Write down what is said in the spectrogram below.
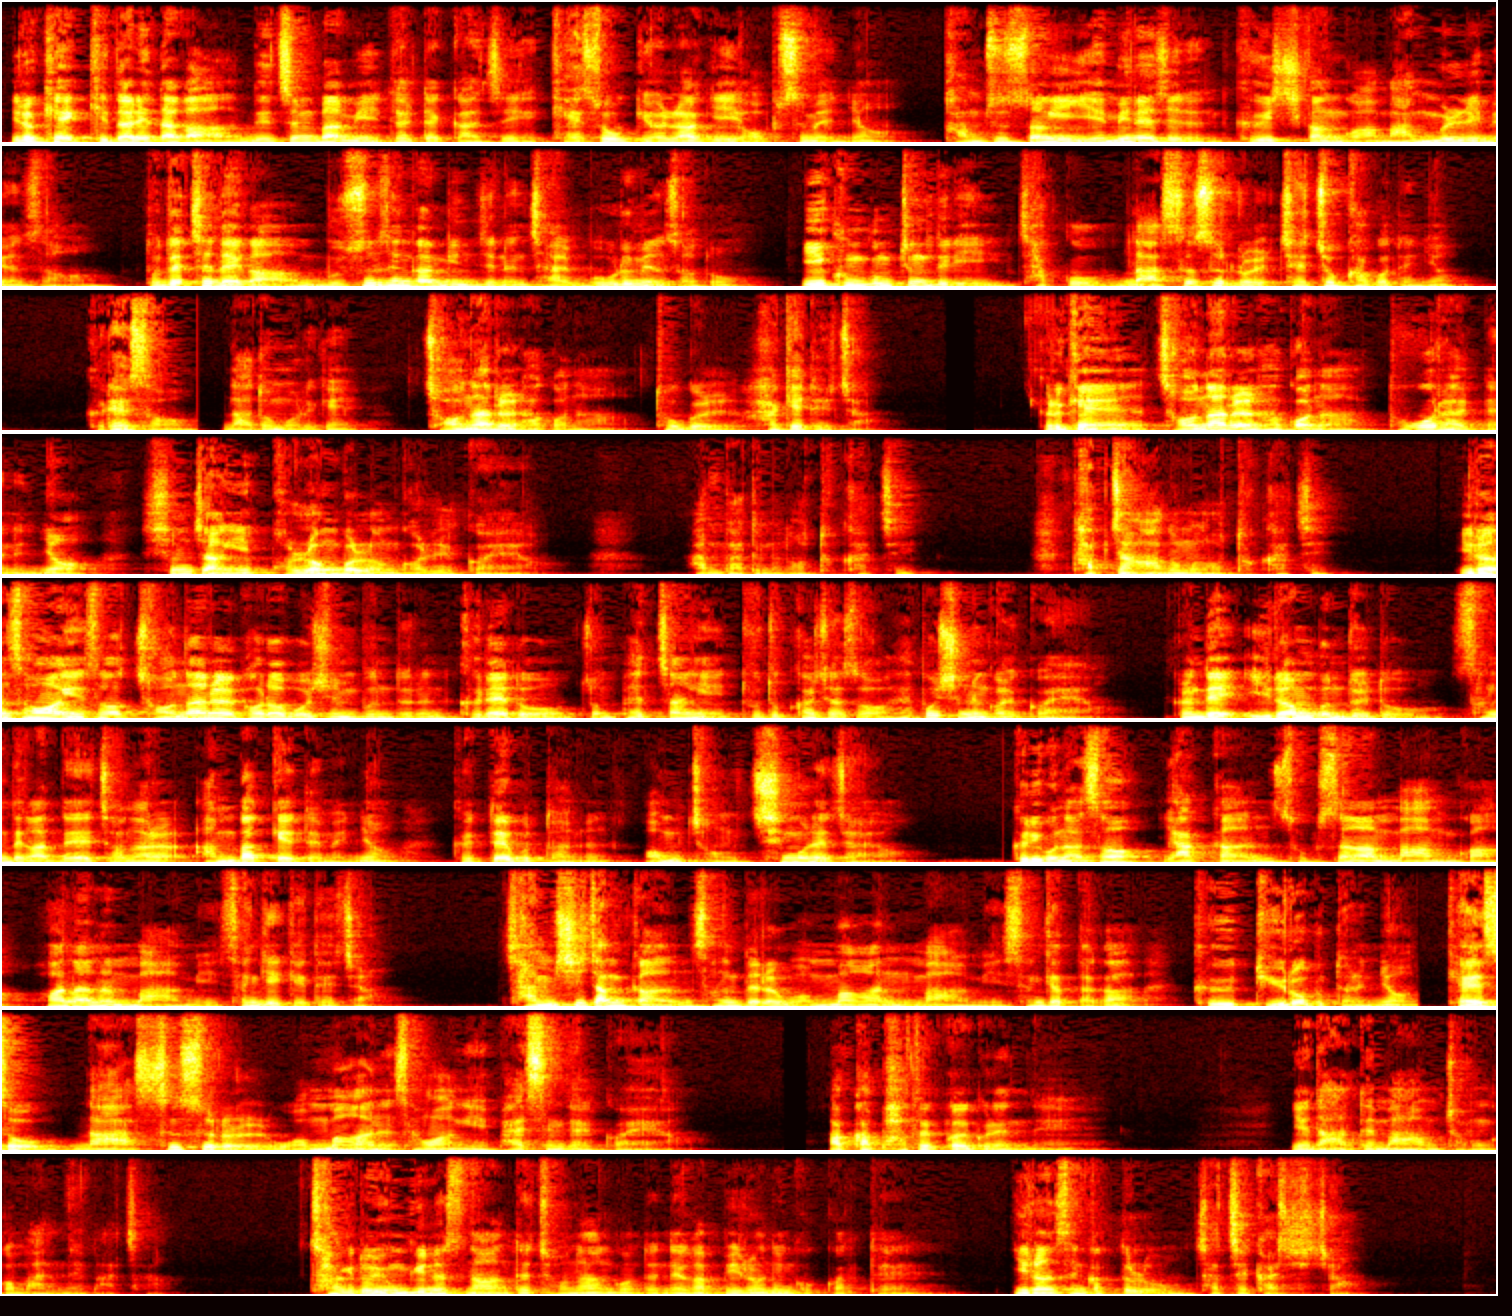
이렇게 기다리다가 늦은 밤이 될 때까지 계속 연락이 없으면요 감수성이 예민해지는 그 시간과 맞물리면서 도대체 내가 무슨 생각인지는 잘 모르면서도 이 궁금증들이 자꾸 나 스스로를 재촉하거든요 그래서 나도 모르게 전화를 하거나 톡을 하게 되죠 그렇게 전화를 하거나 톡을 할 때는요 심장이 벌렁벌렁 거릴 거예요 안 받으면 어떡하지? 답장 안 오면 어떡하지? 이런 상황에서 전화를 걸어 보신 분들은 그래도 좀 배짱이 두둑하셔서 해보시는 걸 거예요 그런데 이런 분들도 상대가 내 전화를 안 받게 되면요 그때부터는 엄청 침울해져요. 그리고 나서 약간 속상한 마음과 화나는 마음이 생기게 되죠. 잠시 잠깐 상대를 원망하는 마음이 생겼다가 그 뒤로부터는요 계속 나 스스로를 원망하는 상황이 발생될 거예요. 아까 받을 걸 그랬네. 얘 나한테 마음 접은 거 맞네 맞아. 자기도 용기 내서 나한테 전화한 건데 내가 밀어낸 것 같아. 이런 생각들로 자책하시죠.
